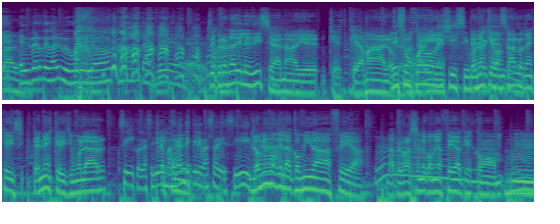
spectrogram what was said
Claro. El verde val me vuelve loca también. Sí, pero nadie le dice a nadie que queda mal o Es que un no está juego bien. bellísimo, Tenés no que, que bancarlo, tenés que, tenés que disimular. Sí, con las señoras Es más como- grandes, ¿qué le vas a decir? Lo mismo que la comida fea. La preparación de comida fea que es como... mm,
